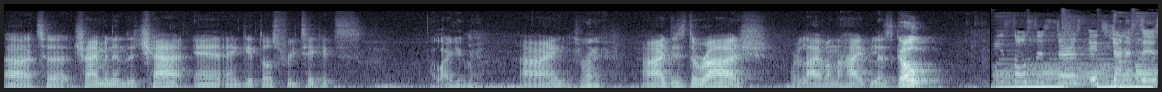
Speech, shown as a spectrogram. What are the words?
uh, to chime in in the chat and and get those free tickets. I like it, man. All right, Let's run it. all right. This is the Daraj. We're live on the hype. Let's go. Hey Soul Sisters, it's Genesis.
